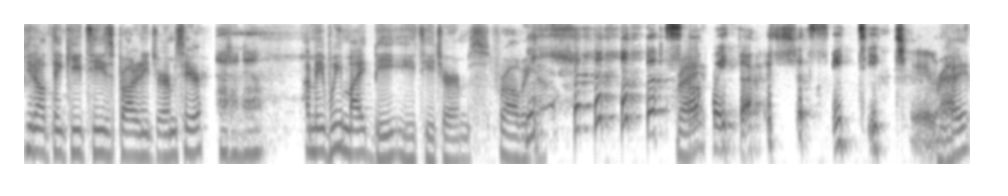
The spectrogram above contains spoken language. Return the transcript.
you don't think ET's brought any germs here? I don't know. I mean, we might be ET germs for all we know. That's right? all we are. It's just ET germs. Right.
